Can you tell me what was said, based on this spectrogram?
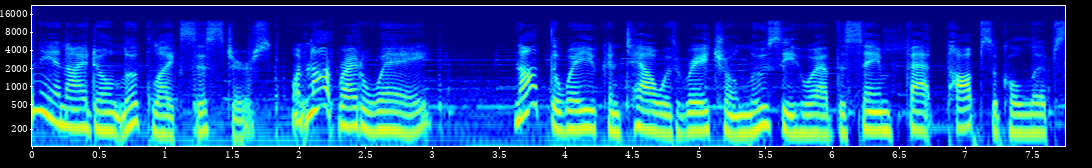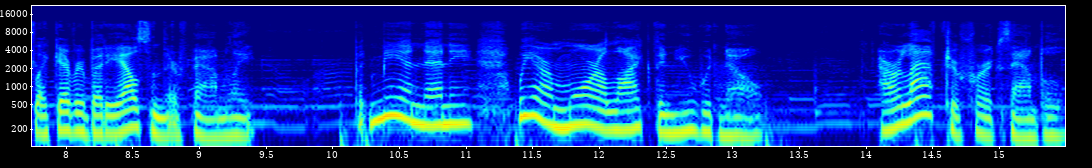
Nenny and I don't look like sisters. Well, not right away. Not the way you can tell with Rachel and Lucy, who have the same fat popsicle lips like everybody else in their family. But me and Nenny, we are more alike than you would know. Our laughter, for example.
